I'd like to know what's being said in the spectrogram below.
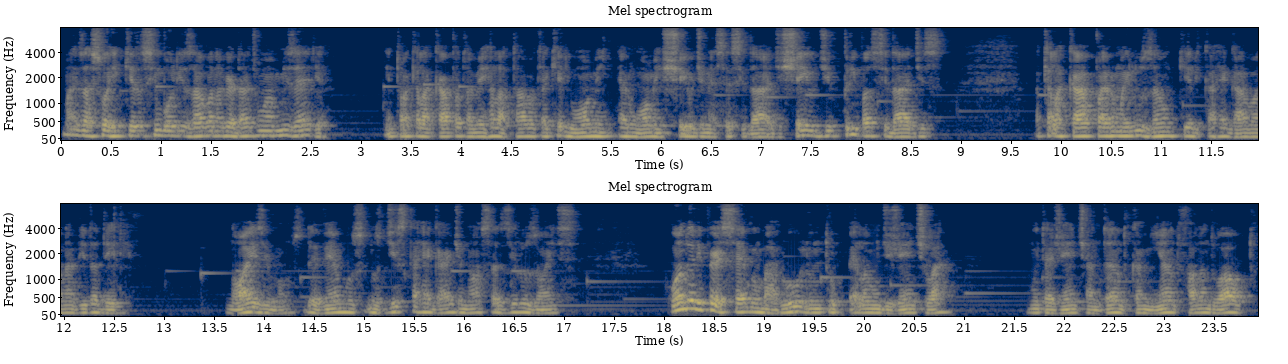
Mas a sua riqueza simbolizava, na verdade, uma miséria. Então aquela capa também relatava que aquele homem era um homem cheio de necessidade, cheio de privacidades. Aquela capa era uma ilusão que ele carregava na vida dele. Nós, irmãos, devemos nos descarregar de nossas ilusões. Quando ele percebe um barulho, um tropelão de gente lá, muita gente andando, caminhando, falando alto,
